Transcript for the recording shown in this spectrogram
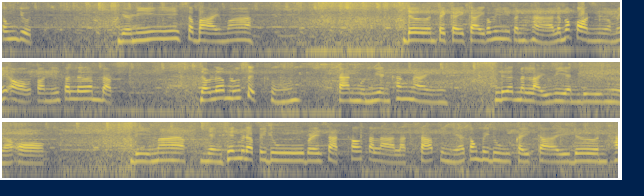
ต้องหยุด เดี๋ยวนี้สบายมาก เดินไปไกล ๆ ก็ไม่มีปัญหา แล้วเมื่อก่อนเหงื่อไม่ออกตอนนี้ก็เริ่มแบบ เราเริ่มรู้สึกถึงการหมุนเวียนข้างใน เลือดมันไหลเวียนดีเหงื่อออก ดีมาก อย่างเช่นเวลาไปดูบริษัทเข้าตลาดหลักทรัพย์อย่างเงี้ยต้องไปดูไกลๆเดินท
